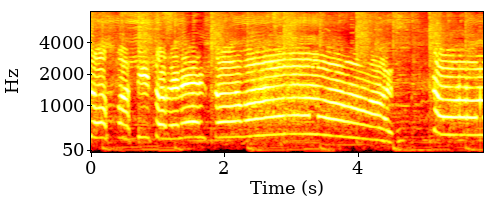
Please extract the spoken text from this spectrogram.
Los pasitos de lento. ¡Gol! ¡Gol!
